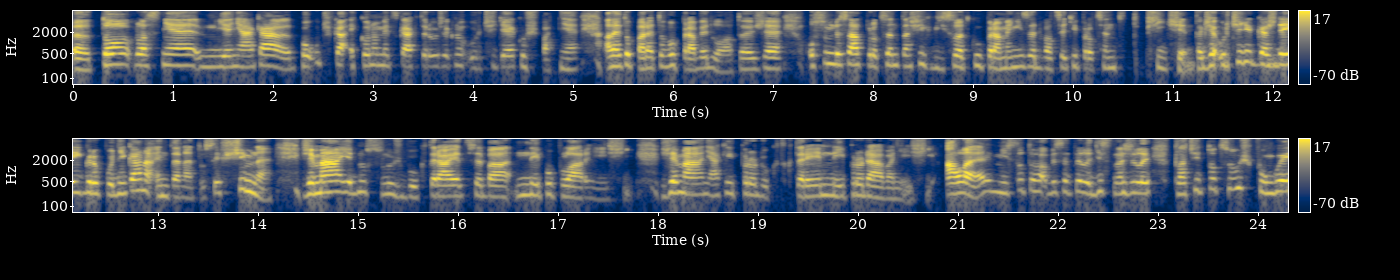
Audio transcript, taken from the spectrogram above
Eh, to vlastně je nějaká poučka ekonomická, kterou řeknu určitě jako špatně, ale je to paretovo pravidlo a to je, že 80% našich výsledků pramení ze 20% příčin. Takže určitě každý, kdo podniká na internetu, si všimne, že má jednu službu, která je třeba nejpopulárnější, že má nějaký produkt, který je nejprodávanější. Ale místo toho, aby se ty lidi snažili tlačit to, co už funguje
